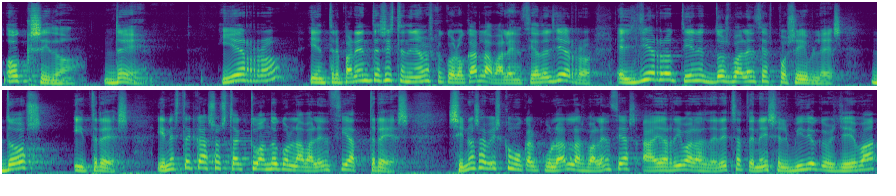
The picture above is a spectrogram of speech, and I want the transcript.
óxido de hierro y entre paréntesis tendríamos que colocar la valencia del hierro. El hierro tiene dos valencias posibles, 2 y 3, y en este caso está actuando con la valencia 3. Si no sabéis cómo calcular las valencias, ahí arriba a la derecha tenéis el vídeo que os lleva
